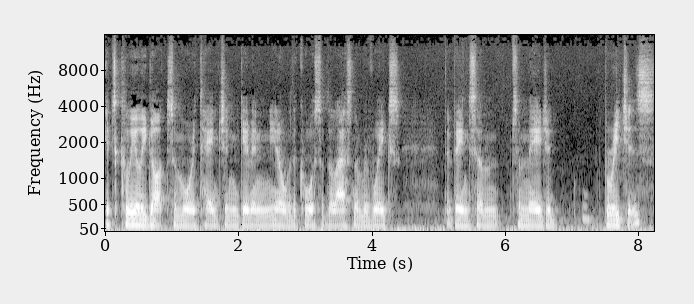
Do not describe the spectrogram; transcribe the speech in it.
it's clearly got some more attention given, you know, over the course of the last number of weeks, there've been some some major breaches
